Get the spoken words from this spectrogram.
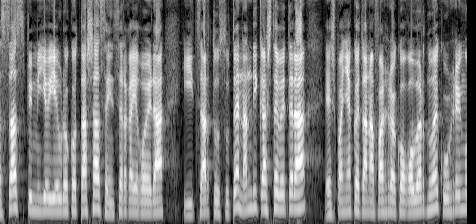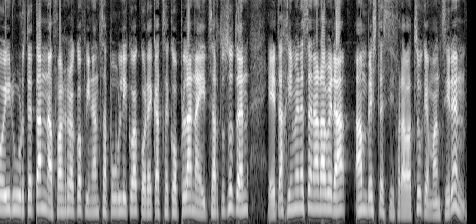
zazpi milioi euroko tasa zein zergaigoera hitzartu zuten. Handik aste betera, Espainiako eta Nafarroako gobernuek urrengo hiru urtetan Nafarroako finantza publikoak orekatzeko plana hitzartu zuten eta Jimenezen arabera han beste zifra batzuk eman ziren.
